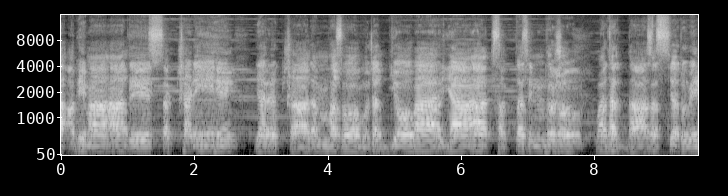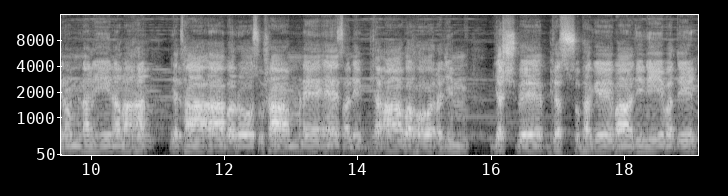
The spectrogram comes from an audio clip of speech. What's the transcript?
अभिमातीः सक्षणीः। यर्क्षादम्भसो मुचद्यो वार्यात् सप्तसिन्धुषु। वधर्दासस्य तु विनृम्णनी नमः। यथा आवरो सुषाम्णे सनिभ्य आवहो रजिम्। यश्वेभ्यः सुभगे वाजिनीवति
